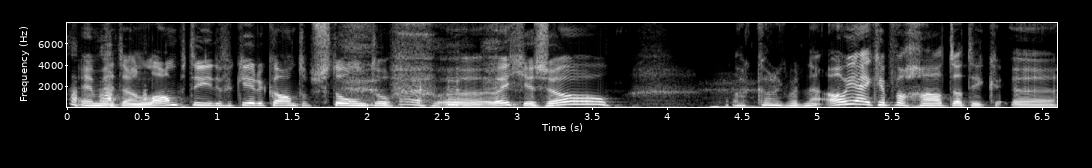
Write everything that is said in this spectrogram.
En met een lamp die de verkeerde kant op stond of eh, weet je, zo. Waar kan ik met nou? Oh ja, ik heb wel gehad dat ik... eh,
